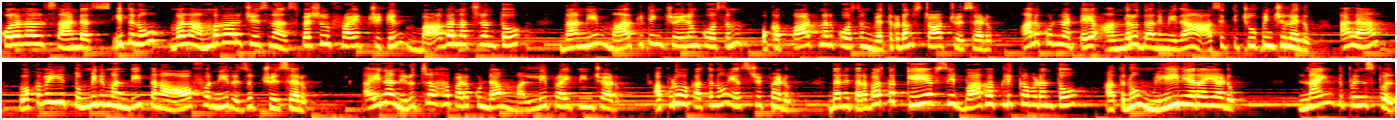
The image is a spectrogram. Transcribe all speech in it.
కొలనల్ శాండర్స్ ఇతను వాళ్ళ అమ్మగారు చేసిన స్పెషల్ ఫ్రైడ్ చికెన్ బాగా నచ్చడంతో దాన్ని మార్కెటింగ్ చేయడం కోసం ఒక పార్ట్నర్ కోసం వెతకడం స్టార్ట్ చేశాడు. అనుకున్నట్టే అందరూ దాని మీద ఆసక్తి చూపించలేదు. అలా ఒక వెయ్యి తొమ్మిది మంది తన ఆఫర్ని రిజెక్ట్ చేశారు. అయినా నిరుత్సాహపడకుండా మళ్ళీ ప్రయత్నించాడు. అప్పుడు ఒక అతను ఎస్ చెప్పాడు. దాని తర్వాత కేఎఫ్సి బాగా క్లిక్ అవ్వడంతో అతను మిలీనియర్ అయ్యాడు. Ninth principle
